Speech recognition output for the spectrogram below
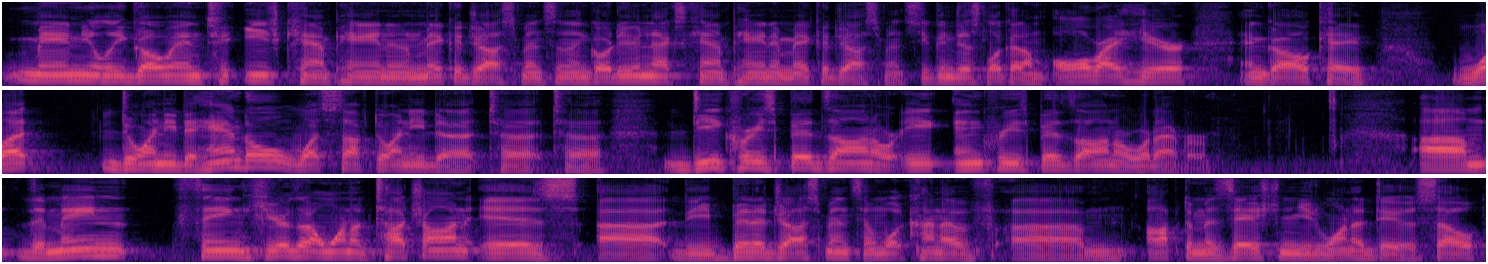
manually go into each campaign and make adjustments and then go to your next campaign and make adjustments. You can just look at them all right here and go, okay, what do I need to handle? What stuff do I need to, to, to decrease bids on or e increase bids on or whatever? Um, the main thing here that I want to touch on is uh, the bid adjustments and what kind of um, optimization you'd want to do. So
